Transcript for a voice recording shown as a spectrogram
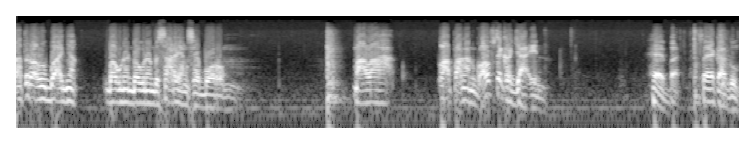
Sudah terlalu banyak bangunan-bangunan besar yang saya borong. Malah lapangan golf saya kerjain. Hebat. Saya kagum.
